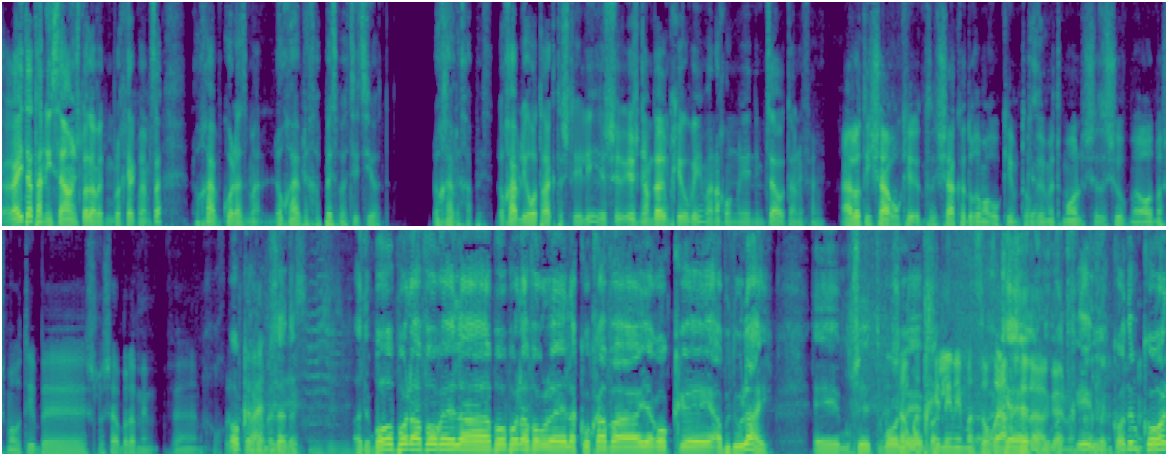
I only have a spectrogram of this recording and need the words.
ראית את הניסיון שלו גם אתמול בחלק מהמשחק? לא חייב כל הזמן, לא חייב לחפש בציציות. לא חייב לחפש, לא חייב לראות רק את השלילי, יש, יש גם דברים חיוביים ואנחנו נמצא אותם לפעמים. היה לו תשעה, ארוכי, תשעה כדורים ארוכים טובים אתמול, שזה שוב מאוד משמעותי בשלושה בלמים, ואנחנו יכולים אוקיי, להתקדם לזה. בסדר. אז בואו בוא נעבור, אה, ל- בוא, בוא נעבור ל- לכוכב הירוק אה, עבדולאי, אה, שאתמול... עכשיו אה, מתחילים עם הזורח כן, של אני ההגנה. מתחיל. קודם כל,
